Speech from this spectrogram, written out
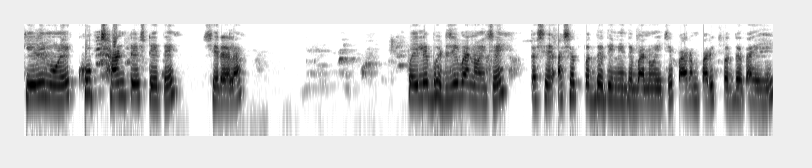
केळीमुळे खूप छान टेस्ट येते शिऱ्याला पहिले भटजी बनवायचे. तसे अशाच पद्धतीने ते बनवायचे. पारंपरिक पद्धत आहे ही.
